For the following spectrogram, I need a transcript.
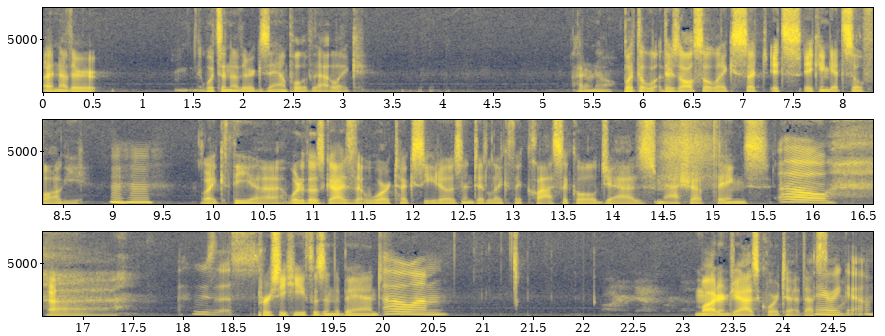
another what's another example of that like i don't know but the, there's also like such it's it can get so foggy Mm-hmm. Like the uh what are those guys that wore tuxedos and did like the classical jazz mashup things Oh, uh who's this? percy heath was in the band Oh, um, modern jazz quartet that's there the we one. go.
